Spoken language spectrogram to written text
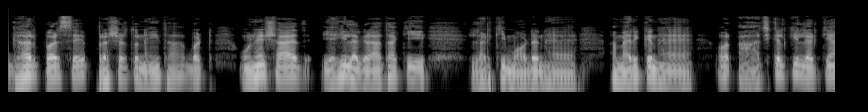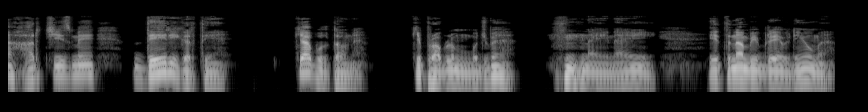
घर पर से प्रेशर तो नहीं था बट उन्हें शायद यही लग रहा था कि लड़की मॉडर्न है अमेरिकन है, और आजकल की लड़कियाँ हर चीज़ में देर करती हैं। क्या बोलता उन्हें? कि प्रॉब्लम मुझमें है? नहीं नहीं, इतना भी ब्रेव नहीं हूँ मैं।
